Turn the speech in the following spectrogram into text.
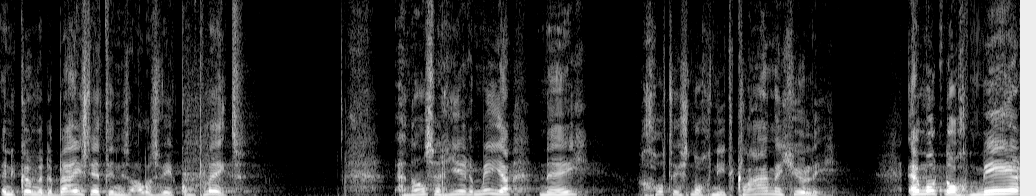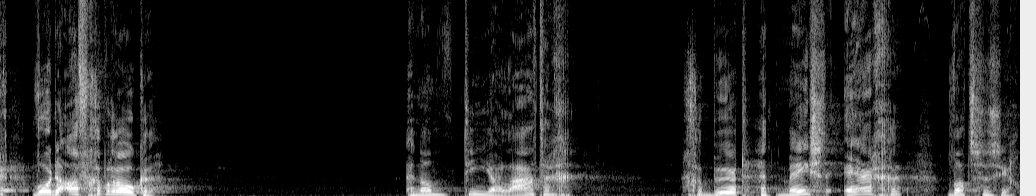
en die kunnen we erbij zetten en is alles weer compleet. En dan zegt Jeremia, nee, God is nog niet klaar met jullie. Er moet nog meer worden afgebroken. En dan tien jaar later gebeurt het meest erge wat ze zich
